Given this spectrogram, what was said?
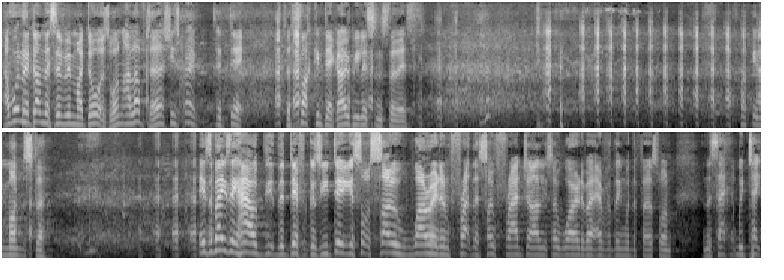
I wouldn't have done this if it been my daughter's one. I loved her. She's great. It's a dick. It's a fucking dick. I hope he listens to this. fucking monster. It's amazing how the, different because you do you're sort of so worried and fra- they're so fragile. You're so worried about everything with the first one, and the second we take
